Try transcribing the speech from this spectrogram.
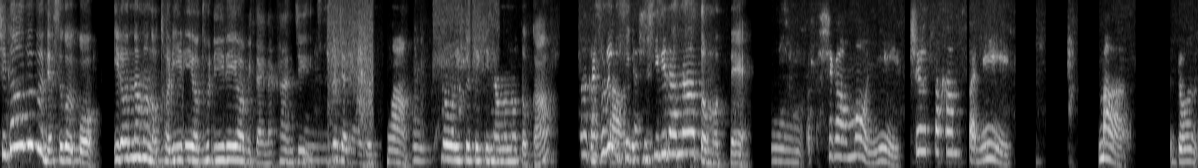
違う部分ですごいこういろんなものを取り入れよう取り入れようみたいな感じするじゃないですか、うん、教育的なものとか。なんかそれもすごい不思議だなと思って。うん、私が思うに中途半端にまあど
